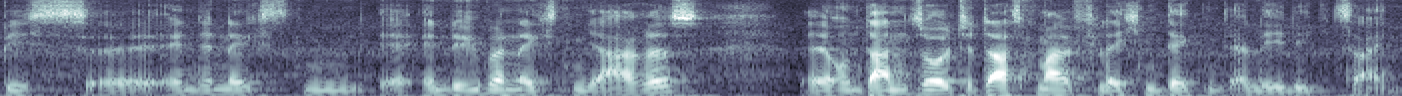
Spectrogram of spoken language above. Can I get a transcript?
bis äh, Ende, nächsten, äh, Ende übernächsten Jahres äh, und dann sollte das mal flächendeckend erledigt sein.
